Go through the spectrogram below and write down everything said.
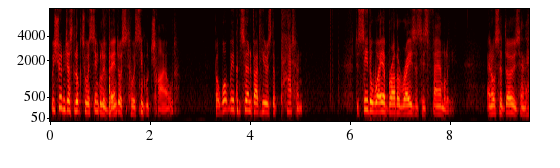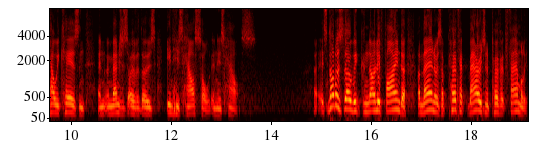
we shouldn't just look to a single event or to a single child, but what we're concerned about here is the pattern. To see the way a brother raises his family, and also those, and how he cares and, and manages over those in his household, in his house. Uh, it's not as though we can only find a, a man who has a perfect marriage and a perfect family,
